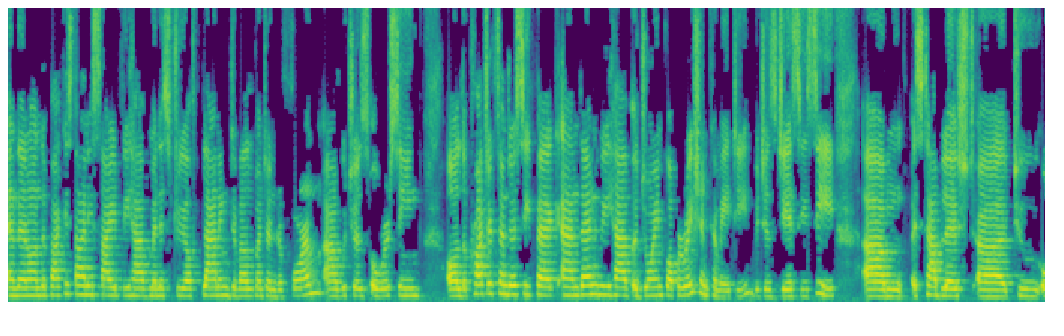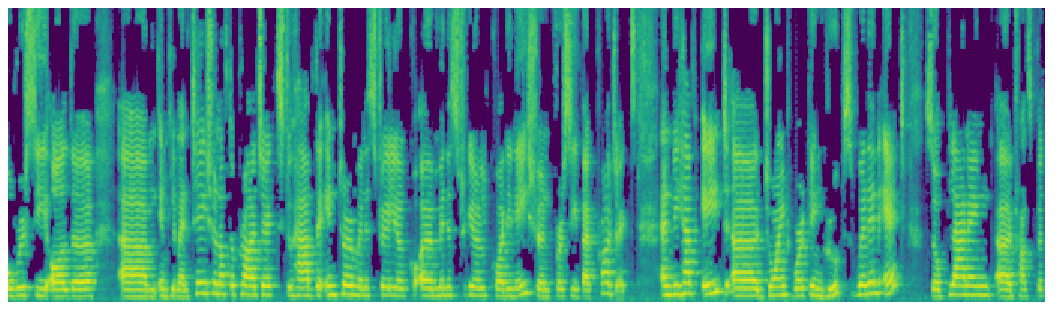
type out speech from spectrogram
and then on the Pakistani side, we have Ministry of Planning, Development and Reform, uh, which is overseeing all the projects under CPEC. And then we have a Joint Cooperation Committee, which is JCC, um, established uh, to oversee all the um, implementation of the projects, to have the inter-ministerial uh, ministerial coordination for CPEC projects. And we have eight uh, joint working groups within it. So planning, uh, transport,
